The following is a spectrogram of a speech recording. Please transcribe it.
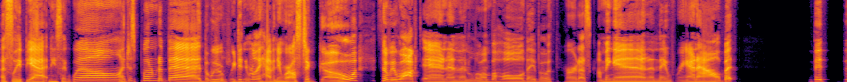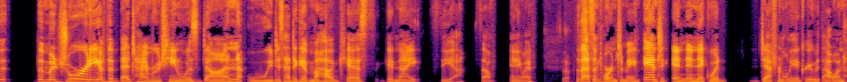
asleep yet?" And he's like, "Well, I just put them to bed, but we we didn't really have anywhere else to go, so we walked in, and then lo and behold, they both heard us coming in and they ran out. But the, the, the majority of the bedtime routine was done. We just had to give them a hug, kiss, good night, see ya. So, anyway, so, so that's important to me. And, to, and, and Nick would definitely agree with that one.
